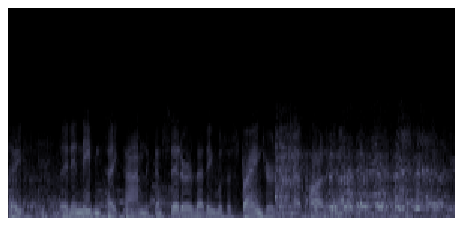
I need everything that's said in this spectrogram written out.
They they didn't even take time to consider that he was a stranger down that part of the country.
